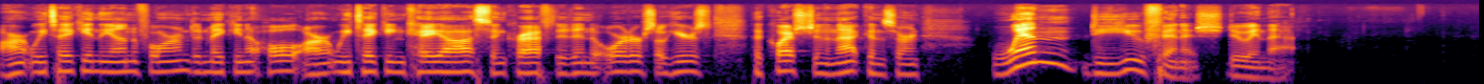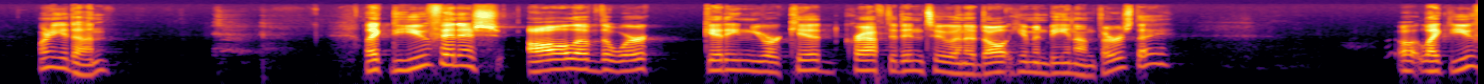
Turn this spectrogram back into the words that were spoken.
Aren't we taking the unformed and making it whole? Aren't we taking chaos and crafting it into order? So here's the question in that concern When do you finish doing that? When are you done? Like, do you finish all of the work getting your kid crafted into an adult human being on Thursday? Oh, like you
